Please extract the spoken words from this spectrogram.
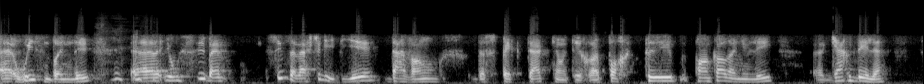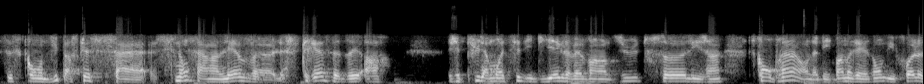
Euh, oui, c'est une bonne idée. Euh, il y a aussi, ben, si vous avez acheté des billets d'avance de spectacles qui ont été reportés, pas encore annulés, euh, gardez-les. C'est ce qu'on dit parce que ça, sinon ça enlève euh, le stress de dire ah j'ai plus la moitié des billets que j'avais vendus, tout ça, les gens. Tu comprends, on a des bonnes raisons des fois là,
